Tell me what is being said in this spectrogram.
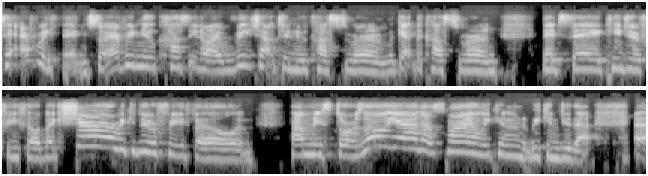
to everything. So every new customer, you know, I reach out to a new customer and we get the customer and they'd say, "Can you do a free fill?" I'm like, "Sure, we can do a free fill." And how many stores? Oh yeah, that's fine. We can we can do that. Uh,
